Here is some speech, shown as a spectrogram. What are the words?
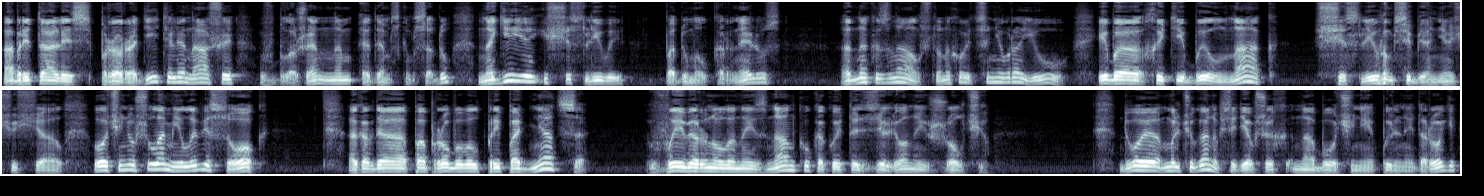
обретались прародители наши в блаженном Эдемском саду, нагие и счастливые, — подумал Корнелиус, однако знал, что находится не в раю, ибо хоть и был наг, счастливым себя не ощущал, очень уж ломило висок. А когда попробовал приподняться, вывернуло наизнанку какой-то зеленой желчью. Двое мальчуганов, сидевших на обочине пыльной дороги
